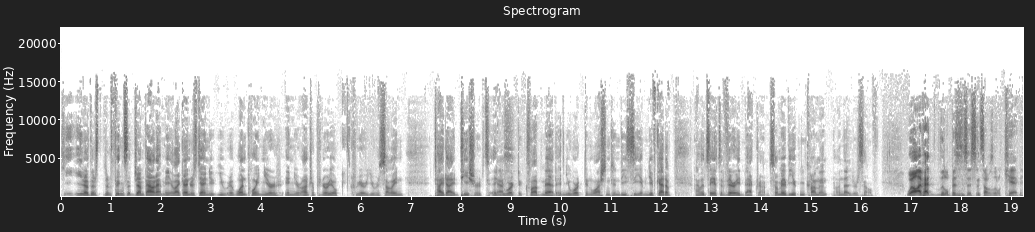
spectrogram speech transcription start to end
you know, there's there are things that jump out at me. Like I understand you, you at one point in your in your entrepreneurial career, you were selling tie-dyed T-shirts, and yes. you worked at Club Med, and you worked in Washington D.C. I mean, you've got a, I would say it's a varied background. So maybe you can comment on that yourself. Well, I've had little businesses since I was a little kid.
